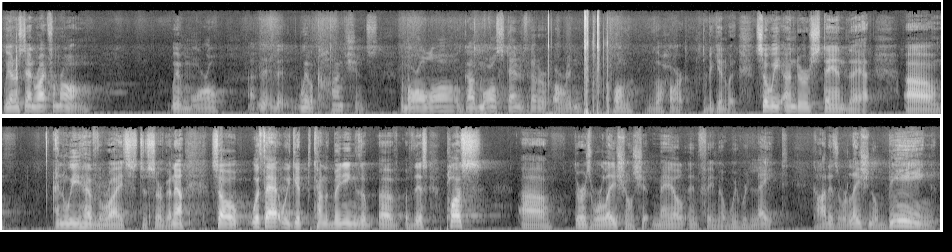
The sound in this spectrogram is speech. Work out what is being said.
we understand right from wrong. We have moral, uh, we have a conscience. The moral law of God, moral standards of God are, are written upon the heart to begin with. So we understand that. Um, and we have the rights to serve God. Now, so with that, we get kind of the meanings of, of, of this. Plus, uh, there is a relationship, male and female. We relate. God is a relational being,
